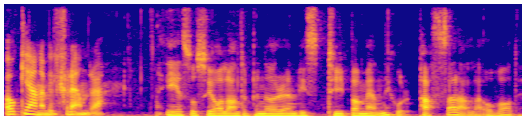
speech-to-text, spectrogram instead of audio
och gärna vill förändra. Är sociala entreprenörer en viss typ av människor? Passar alla att vara det?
